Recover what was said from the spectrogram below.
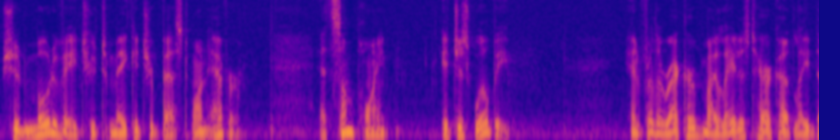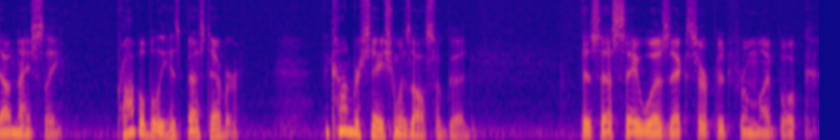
should motivate you to make it your best one ever. At some point, it just will be. And for the record, my latest haircut laid down nicely. Probably his best ever. The conversation was also good. This essay was excerpted from my book,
